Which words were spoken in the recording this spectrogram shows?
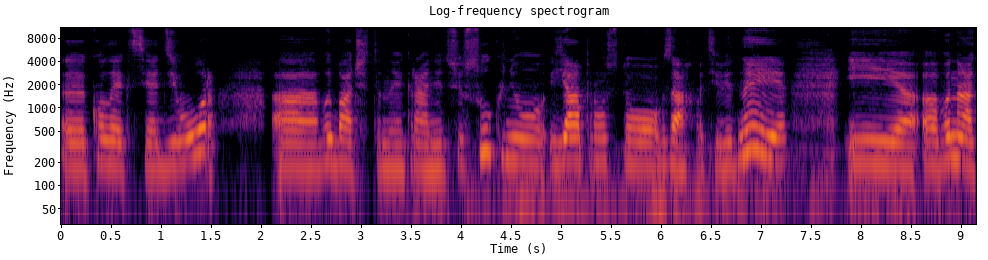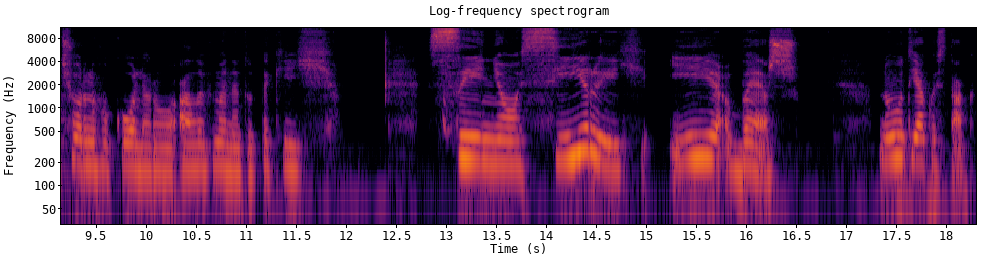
е, колекція Dior. А, Ви бачите на екрані цю сукню. Я просто в захваті від неї. І е, вона чорного кольору, але в мене тут такий синьо-сірий і беж. Ну, от якось так.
